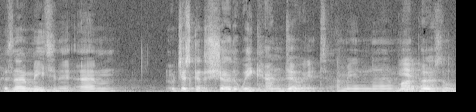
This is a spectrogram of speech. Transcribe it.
There's no meat in it. Um, we're just going to show that we can do it. I mean, uh, my Yeah. personal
